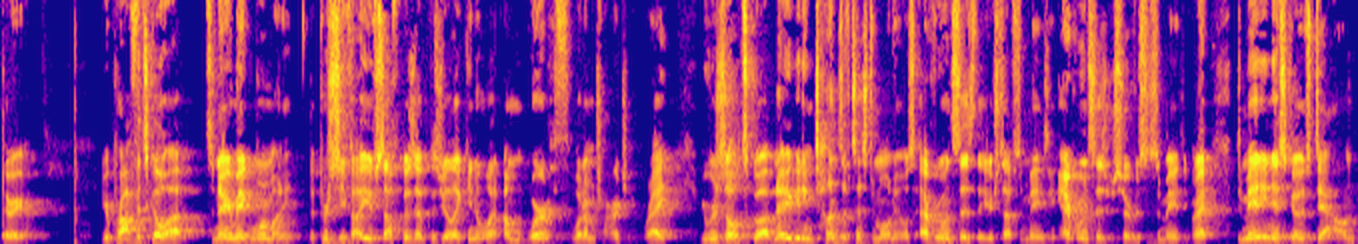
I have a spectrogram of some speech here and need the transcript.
There we go. Your profits go up, so now you're making more money. The perceived value of self goes up because you're like, you know what, I'm worth what I'm charging, right? Your results go up. Now you're getting tons of testimonials. Everyone says that your stuff's amazing. Everyone says your service is amazing, right? Demandingness goes down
